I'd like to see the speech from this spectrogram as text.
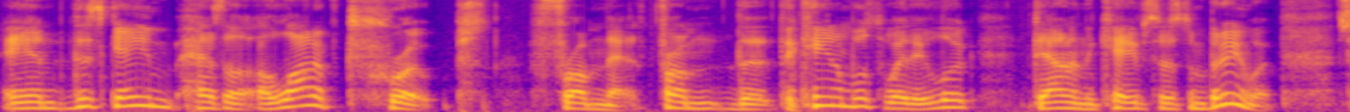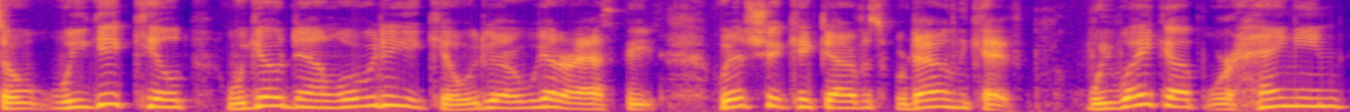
And this game has a, a lot of tropes from that, from the, the cannibals, the way they look down in the cave system. But anyway, so we get killed. We go down. Well, we didn't get killed. We got, we got our ass beat. We had shit kicked out of us. We're down in the cave. We wake up, we're hanging,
